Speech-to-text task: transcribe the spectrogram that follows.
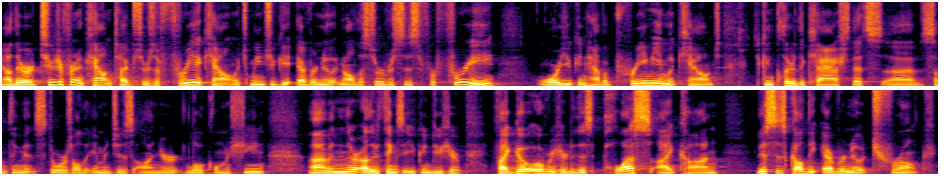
Now there are two different account types. There's a free account, which means you get Evernote and all the services for free or you can have a premium account. You can clear the cache. That's uh, something that stores all the images on your local machine. Um, and there are other things that you can do here. If I go over here to this plus icon, this is called the Evernote trunk.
